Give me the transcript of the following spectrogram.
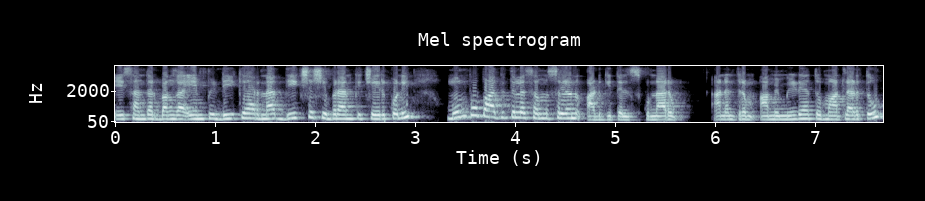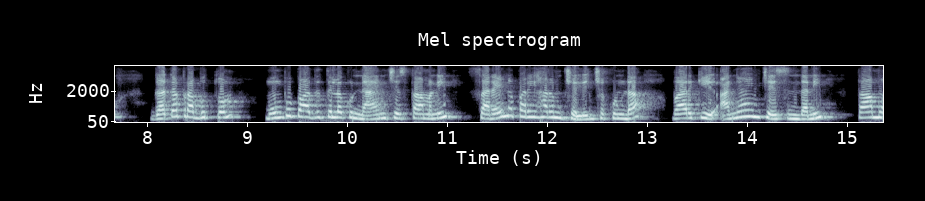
ఈ సందర్భంగా ఎంపీ డీకే అర్ణ దీక్ష శిబిరానికి చేరుకుని ముంపు బాధితుల సమస్యలను అడిగి తెలుసుకున్నారు. అనంతరం ఆమె మీడియాతో మాట్లాడుతూ గత ప్రభుత్వం ముంపు బాధితులకు న్యాయం చేస్తామని సరైన పరిహారం చెల్లించకుండా వారికి అన్యాయం చేసిందని తాము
